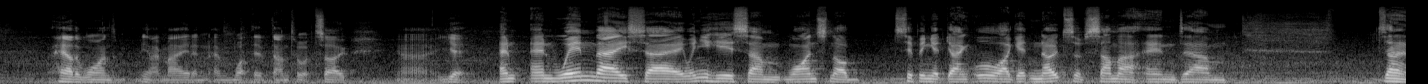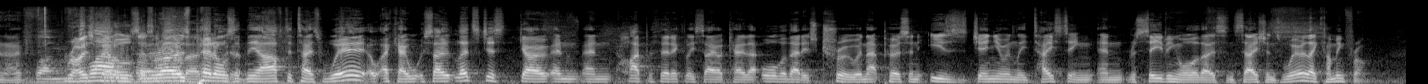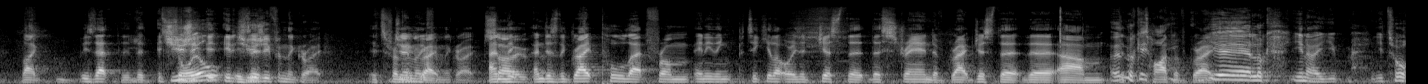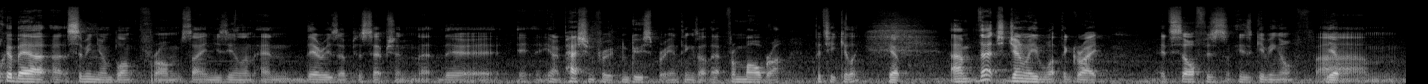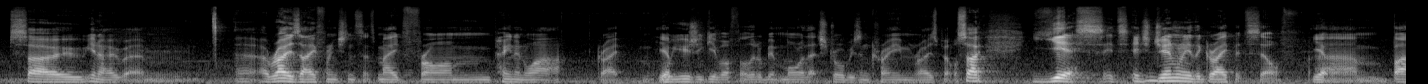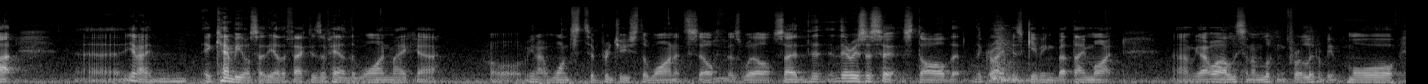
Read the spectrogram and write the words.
how the wine's you know made and, and what they've done to it. So, uh, yeah, And and when they say when you hear some wine snob sipping it, going, "Oh, I get notes of summer and." Um, I don't know, Plum. Rose plums petals and rose petals yeah. in the aftertaste. Where okay, so let's just go and and hypothetically say okay that all of that is true and that person is genuinely tasting and receiving all of those sensations. Where are they coming from? Like, is that the, the it's soil? usually it, it's Is it- usually from the grape. It's from generally the grape. from the grape. And, So- the, and does the grape pull that from anything particular, or is it just the, the strand of grape, just the the, um, Uh, the look, it- type of grape? Yeah, look, you know, you you talk about uh, Sauvignon Blanc from say New Zealand, and there is a perception that they're, eh, you know, passion fruit and gooseberry and things like that from Marlborough, particularly. Yep. Um, that's generally what the grape itself is is giving off. Yep. Um, so you know, um, uh, a rosé, for instance, that's made from Pinot Noir grape Yep. will usually give off a little bit more of that strawberries and cream rose petal. So, yes, it's it's generally the grape itself. Yep. Um, but uh, you know, it can be also the other factors of how the winemaker or you know wants to produce the wine itself as well. So th- there is a certain style that the grape is giving, but they might um, go, "Well, listen, I'm looking for a little bit more."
